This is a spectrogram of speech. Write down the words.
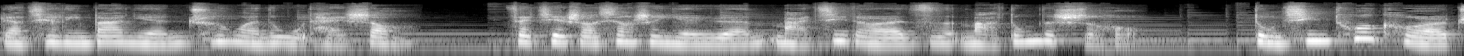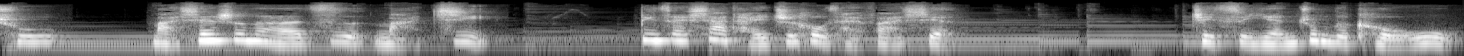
两千零八年春晚的舞台上，在介绍相声演员马季的儿子马东的时候，董卿脱口而出。马先生的儿子马季，并在下台之后才发现，这次严重的口误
